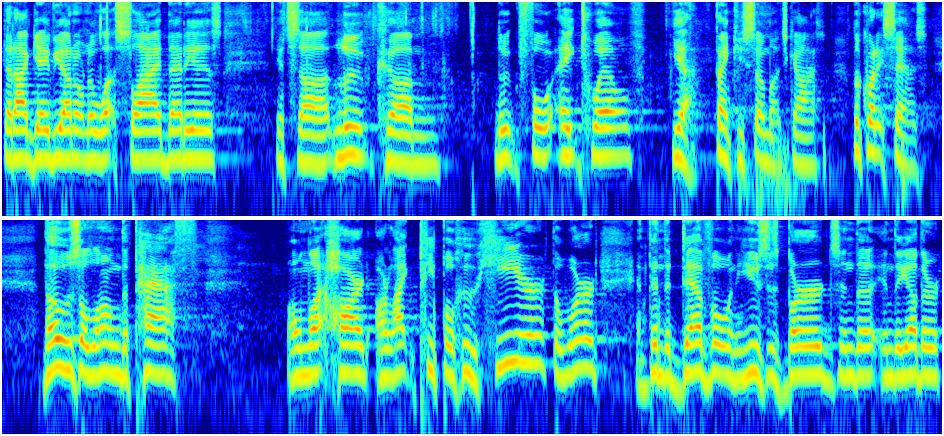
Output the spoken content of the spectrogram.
that I gave you? I don't know what slide that is. It's uh, Luke, um, Luke 4, 8, 12. Yeah, thank you so much, guys. Look what it says. Those along the path on what hard are like people who hear the word, and then the devil, and he uses birds in the, in the other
